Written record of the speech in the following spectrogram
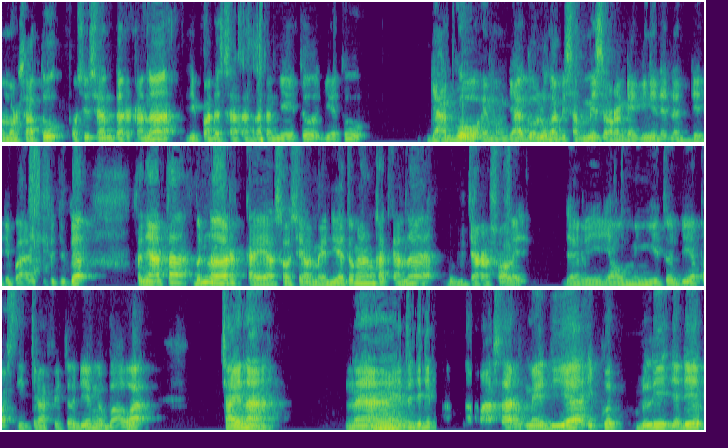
nomor satu posisi center. Karena di pada saat angkatan dia itu dia tuh jago emang jago. Lu nggak bisa miss orang kayak gini. Dan dia di balik itu juga ternyata bener kayak sosial media tuh ngangkat. Karena bicara soalnya dari Yao Ming gitu dia pas di draft itu dia ngebawa China nah Hmm. itu jadi pasar media ikut beli jadi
